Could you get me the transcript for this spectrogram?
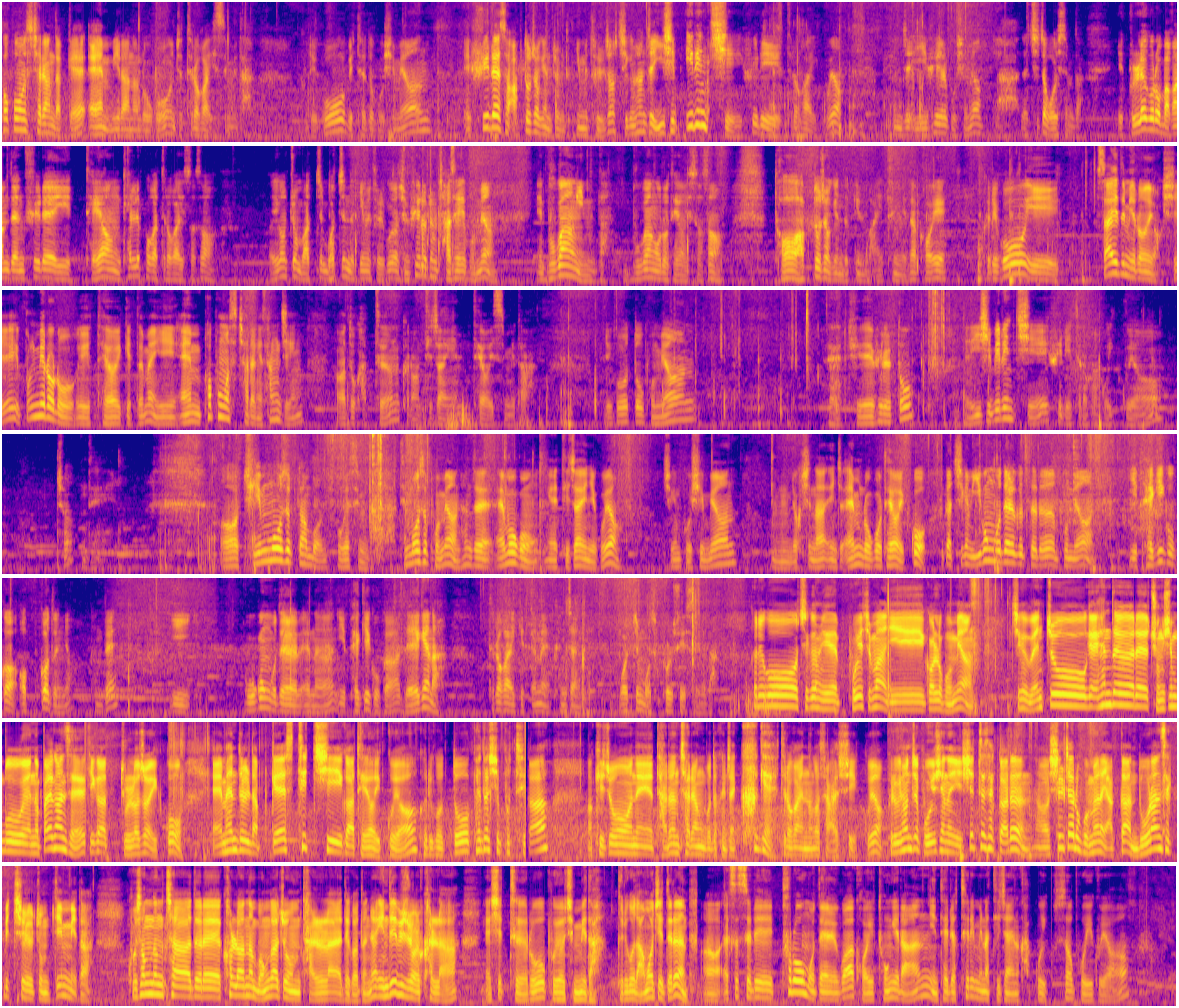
퍼포먼스 차량답게 M이라는 로고 이제 들어가 있습니다. 그리고 밑에도 보시면 휠에서 압도적인 좀 느낌이 들죠. 지금 현재 21인치 휠이 들어가 있고요. 현재 이 휠 보시면 야, 네, 진짜 멋있습니다. 이 블랙으로 마감된 휠에 이 대형 캘리퍼가 들어가 있어서 이건 좀 멋진, 멋진 느낌이 들고요. 지금 휠을 좀 자세히 보면 무광입니다. 무광으로 되어 있어서 더 압도적인 느낌이 많이 듭니다. 거의 그리고 이 사이드 미러 역시 뿔미러로 이 되어 있기 때문에 이 M 퍼포먼스 차량의 상징과도 같은 그런 디자인 되어 있습니다. 그리고 또 보면 네, 뒤에 휠도 21인치 휠이 들어가고 있고요. 그렇죠? 네. 어, 뒷모습도 한번 보겠습니다. 뒷모습 보면 현재 M50의 디자인이고요. 지금 보시면 음, 역시나 이제 M 로고 되어 있고, 그러니까 지금 20 모델들은 보면 이 배기구가 없거든요. 근데 이 50 모델에는 이 배기구가 4개나 들어가 있기 때문에 굉장히 멋진 모습 볼 수 있습니다. 그리고 지금 이게 보이지만 이걸로 보면 지금 왼쪽의 핸들의 중심부에는 빨간색 띠가 둘러져 있고 M 핸들답게 스티치가 되어 있고요. 그리고 또 패들 시프트가 기존의 다른 차량보다 굉장히 크게 들어가 있는 것을 알 수 있고요. 그리고 현재 보이시는 이 시트 색깔은 어, 실제로 보면 약간 노란색 빛을 좀 띱니다. 고성능 차들의 컬러는 뭔가 좀 달라야 되거든요. 인디비주얼 컬러의 시트로 보여집니다. 그리고 나머지들은 어, X3 프로 모델과 거의 동일한 인테리어 트림이나 디자인을 갖고 있어 보이고요.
